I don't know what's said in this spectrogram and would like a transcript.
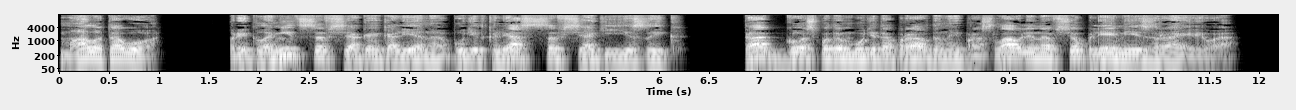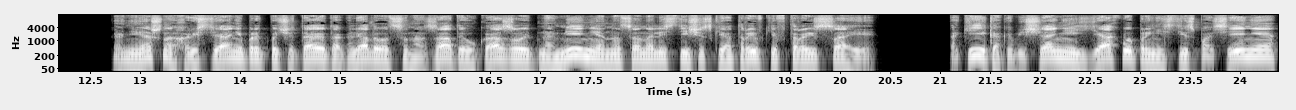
Мало того, преклонится всякое колено, будет клясться всякий язык. Так Господом будет оправдано и прославлено все племя Израилева. Конечно, христиане предпочитают оглядываться назад и указывать на менее националистические отрывки в Исаии, такие как обещание Яхвы принести спасение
